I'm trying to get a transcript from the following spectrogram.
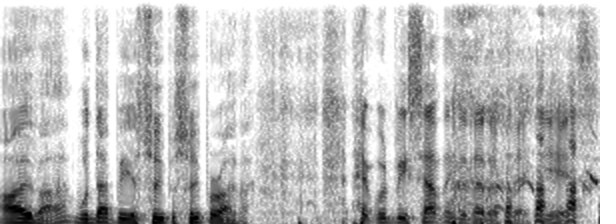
over, would that be a super super over? It would be something to that effect, yes.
